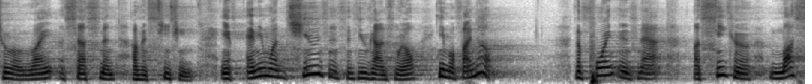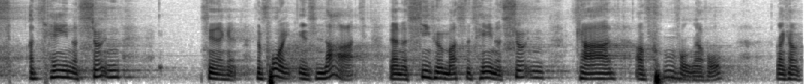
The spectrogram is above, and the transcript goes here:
to a right assessment of his teaching. If anyone chooses to do God's will, he will find out. The point is that a seeker must attain a certain, again, the point is not that a seeker must attain a certain God approval level, like an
